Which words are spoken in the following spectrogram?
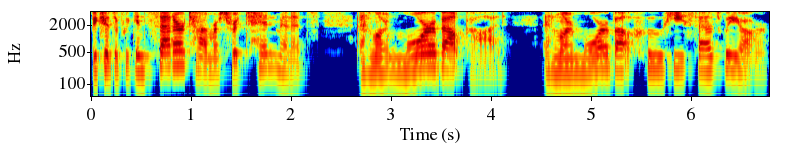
Because if we can set our timers for 10 minutes and learn more about God and learn more about who he says we are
